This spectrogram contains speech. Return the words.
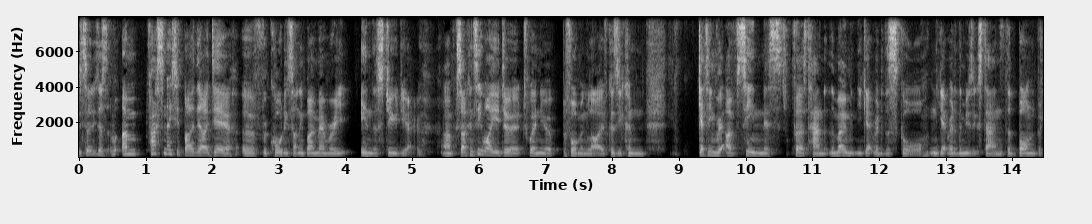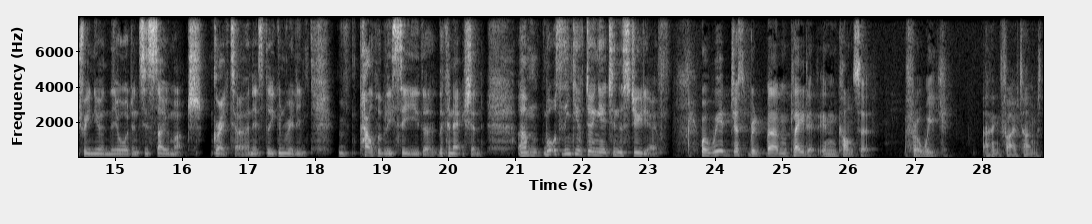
So just, I'm fascinated by the idea of recording something by memory in the studio because um, I can see why you do it when you're performing live because you can getting rid. I've seen this firsthand. At the moment you get rid of the score and you get rid of the music stands, the bond between you and the audience is so much greater, and it's that you can really palpably see the the connection. Um, what was the thinking of doing it in the studio? Well, we had just um, played it in concert for a week, I think five times.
